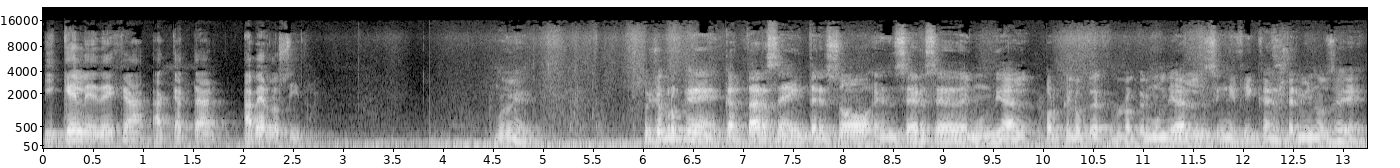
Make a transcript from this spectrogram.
¿Y qué le deja a Qatar haberlo sido? Muy bien. Pues yo creo que Qatar se interesó en ser sede del Mundial porque lo que, lo que el Mundial significa en términos de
